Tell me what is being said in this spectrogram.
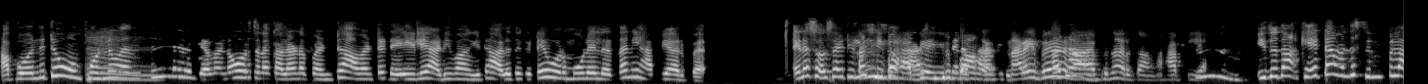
அப்போ வந்துட்டு உன் பொண்ணு வந்து எவனோ ஒருத்தனை கல்யாணம் பண்ணிட்டு அவன்கிட்ட டெய்லி அடி வாங்கிட்டு அழுதுகிட்டே ஒரு மூலையில இருந்தா நீ ஹாப்பியா இருப்ப. ஏன்னா சொசைட்டில நிறைய பேர். அப்படிதான் இருக்காங்க ஹாப்பியா இதுதான். கேட்டா வந்து சிம்பிளா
